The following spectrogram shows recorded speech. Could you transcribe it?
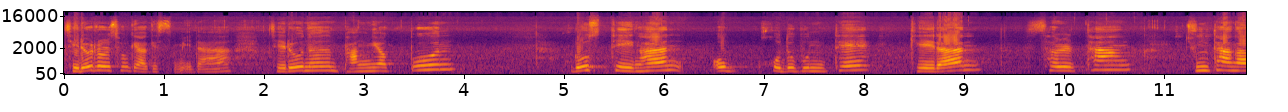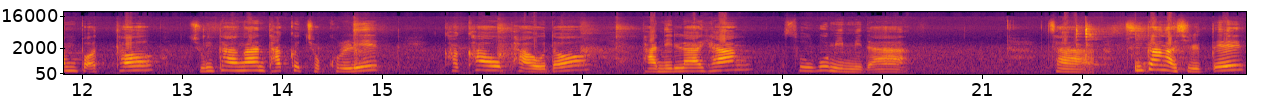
재료를 소개하겠습니다. 재료는 박력분, 로스팅한 오- 호두분태, 계란, 설탕, 중탕한 버터, 중탕한 다크 초콜릿, 카카오 파우더, 바닐라 향, 소금입니다. 자, 중탕하실 때,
